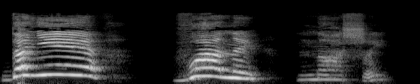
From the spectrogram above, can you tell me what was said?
Да не! В ванной нашей.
